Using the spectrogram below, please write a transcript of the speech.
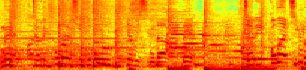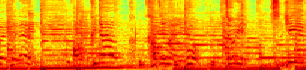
네, 자 우리 꼬마 친구도 함께하고 있습니다. 네, 자 우리 꼬마 친구한테는 어, 그냥 가, 가지 말고 자 우리 치킨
